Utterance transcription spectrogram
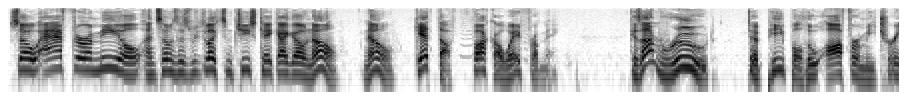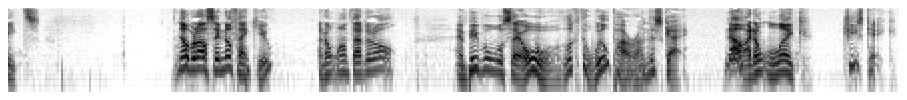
So after a meal and someone says, Would you like some cheesecake? I go, No, no, get the fuck away from me. Because I'm rude to people who offer me treats. No, but I'll say, No, thank you. I don't want that at all. And people will say, Oh, look at the willpower on this guy. No, I don't like cheesecake.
